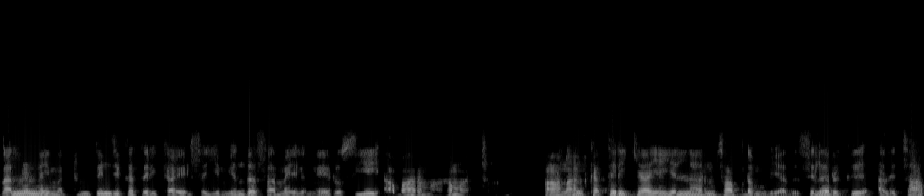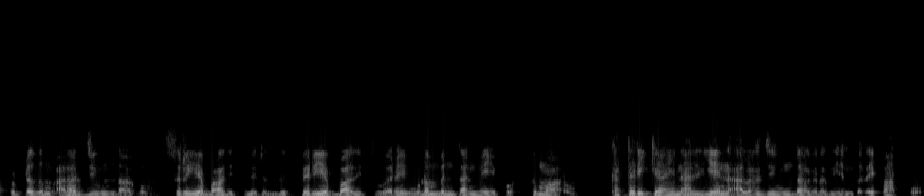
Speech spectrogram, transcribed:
நல்லெண்ணெய் மற்றும் பிஞ்சு கத்தரிக்காயில் செய்யும் எந்த சமையலுமே ருசியை அபாரமாக மாற்றும். ஆனால் கத்தரிக்காயை எல்லாரும் சாப்பிட முடியாது. சிலருக்கு அதை சாப்பிட்டதும் அலர்ஜி உண்டாகும். சிறிய பாதிப்பிலிருந்து பெரிய பாதிப்பு வரை உடம்பின் தன்மையை பொறுத்து மாறும். கத்தரிக்காயினால் ஏன் அலர்ஜி உண்டாகிறது என்பதை பார்ப்போம்.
